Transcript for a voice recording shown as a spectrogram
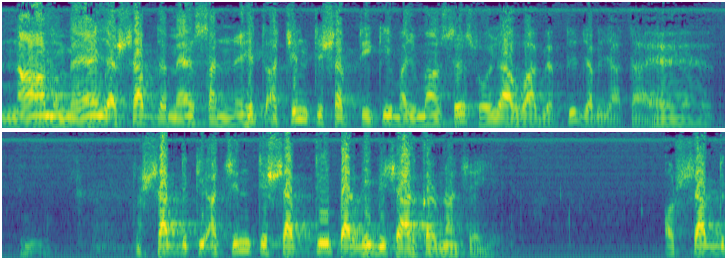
नाम में या शब्द में सन्निहित अचिंत शक्ति की महिमा से सोया हुआ व्यक्ति जग जाता है। तो शब्द की अचिंत शक्ति पर भी विचार करना चाहिए। और शब्द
